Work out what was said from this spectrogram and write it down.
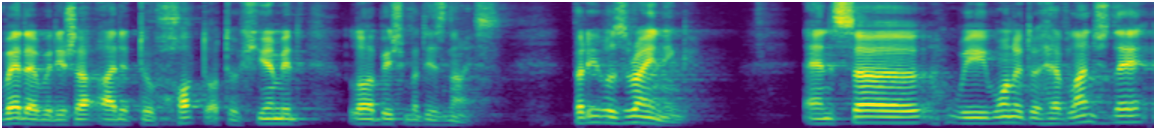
weather which is either too hot or too humid. Lower Beechmont is nice, but it was raining, and so we wanted to have lunch there.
